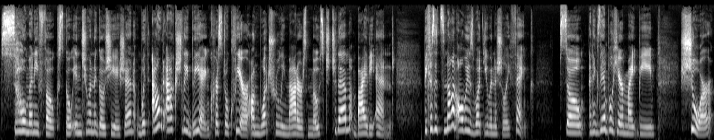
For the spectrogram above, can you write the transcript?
So many folks go into a negotiation without actually being crystal clear on what truly matters most to them by the end, because it's not always what you initially think. So, an example here might be sure,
